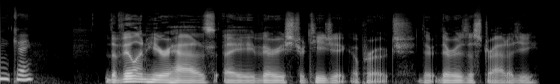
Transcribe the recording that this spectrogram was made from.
Okay. The villain here has a very strategic approach. There, there is a strategy,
